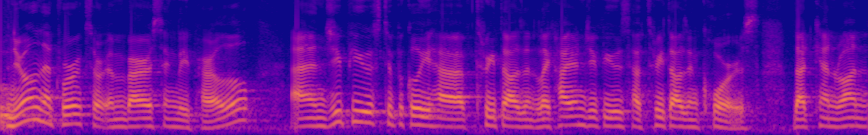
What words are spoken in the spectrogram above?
Neural networks are embarrassingly parallel, and GPUs typically have 3,000, like high-end GPUs have 3,000 cores that can run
